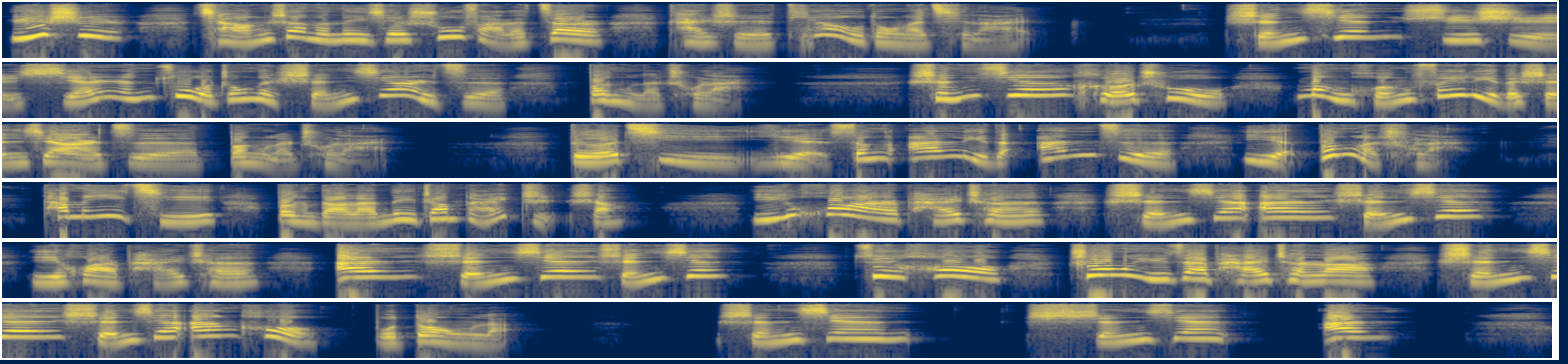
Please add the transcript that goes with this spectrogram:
于是墙上的那些书法的字儿开始跳动了起来。“神仙须是闲人座中的‘神仙’二字蹦了出来。神仙何处？梦魂飞里的神仙二字蹦了出来。得气野僧庵里的庵字也蹦了出来。他们一起蹦到了那张白纸上，一会儿排成神仙庵神仙，一会儿排成庵神仙神仙，最后终于在排成了神仙神仙庵后不动了。神仙，神仙安。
